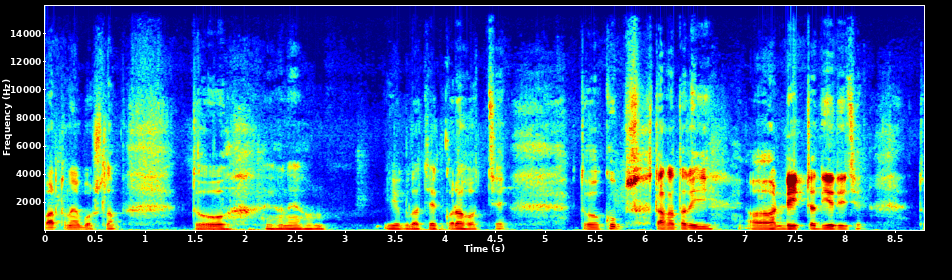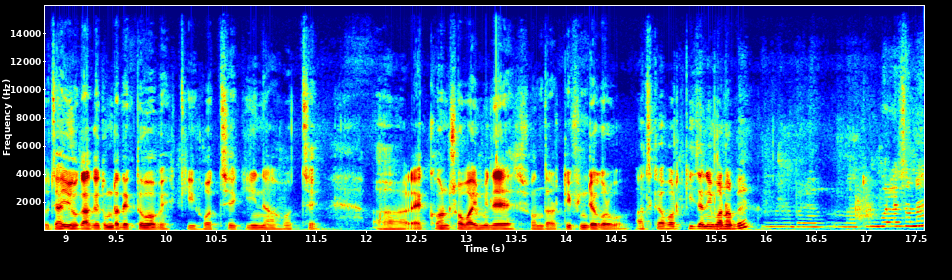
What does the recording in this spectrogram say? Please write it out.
প্রার্থনায় বসলাম। তো এখানে এখন ইয়েগুলো চেক করা হচ্ছে। তো খুব তাড়াতাড়ি ডেটটা দিয়ে দিয়েছে। তো যাই হোক আগে তোমরা দেখতে পাবে কি হচ্ছে কি না হচ্ছে। আর এখন সবাই মিলে সন্ধ্যার টিফিনটা করব। আজকে আবার কি জানি বানাবে? তুমি বলেছ না?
